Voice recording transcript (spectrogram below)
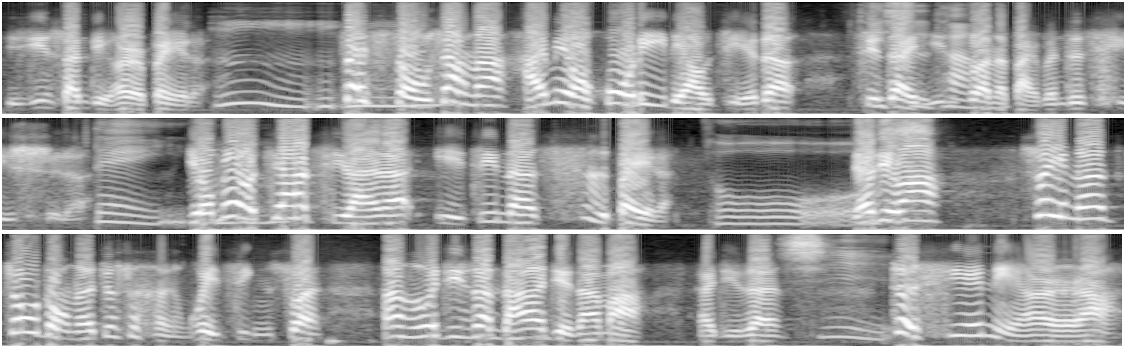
已经三点二倍了。嗯嗯在手上呢还没有获利了结的，现在已经赚了百分之七十了。对有没有加起来呢？已经呢四倍了，哦了解吗？所以呢，周董呢就是很会精算，他很会精算，答案简单嘛。来，吉生，是。这些年儿啊，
